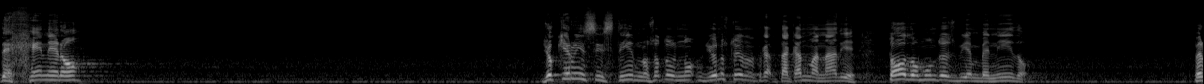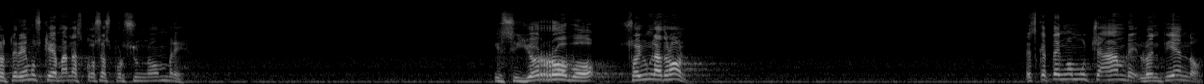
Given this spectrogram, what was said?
de género. Yo quiero insistir, nosotros no, yo no estoy atacando a nadie, todo mundo es bienvenido. Pero tenemos que llamar las cosas por su nombre. Y si yo robo, soy un ladrón. Es que tengo mucha hambre, lo entiendo.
